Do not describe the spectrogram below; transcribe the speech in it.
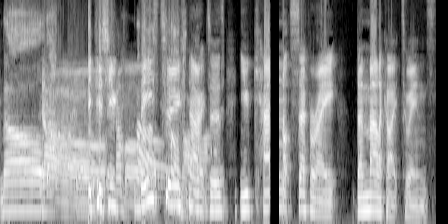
No. No, Because you- come on. These Oh, two come characters, you cannot separate the Malachite twins.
